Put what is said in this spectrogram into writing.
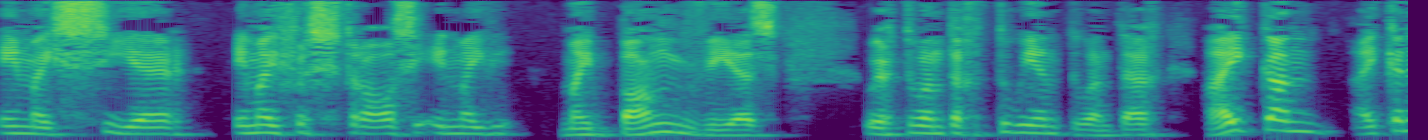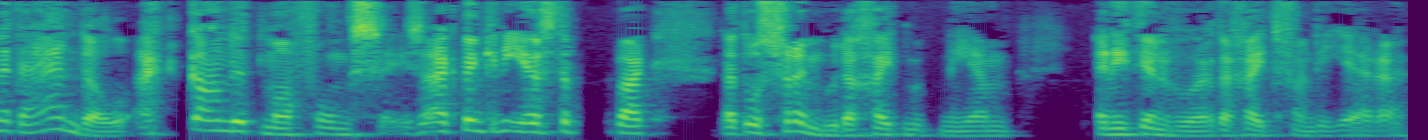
en my seer en my frustrasie en my my bang wees oor 2022. Hy kan hy kan dit handle. Ek kan dit maar vir hom sê. So ek dink in die eerste plek dat ons vrymoedigheid moet neem in die teenwoordigheid van die Here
